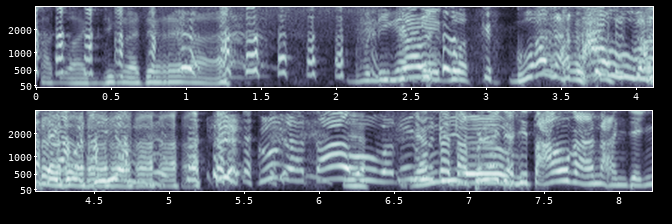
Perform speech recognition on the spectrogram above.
Aduh anjing lah lah. Mendingan kayak gue, gue gak tahu makanya gue diam. gue gak tahu makanya Ya gue enggak, diam. tapi lu jadi tahu kan anjing.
